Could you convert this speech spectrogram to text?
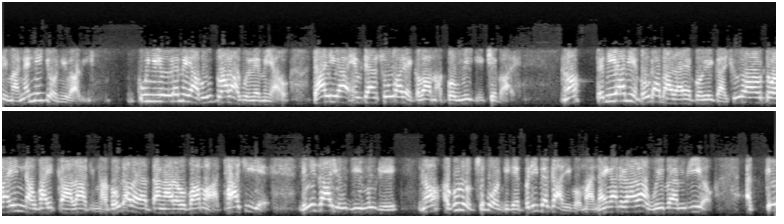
တွေမှာနှစ်နှစ်ကျော်နေပါပြီကူညီလို့လည်းမရဘူးသွားလာခွင့်လည်းမရဘူးဒါတွေကအင်တန်ဆိုးရတဲ့ကမ္ဘာမှာပုံရိပ်တွေဖြစ်ပါတယ်နော်တနည်းအားဖြင့်ဗုဒ္ဓဘာသာရဲ့ပုံရိပ်ကရှူအောင်တော်လိုင်းနောက်ပိုင်းကာလဒီမှာဗုဒ္ဓဘာသာတန်ဃာတော်ဘာမှာထားရှိတဲ့လေးစားယုံကြည်မှုတွေ နော်အခုလိုဖြစ်ပေါ်နေတဲ့ပြိပက္ခတွေပေါ်မှာနိုင်ငံတကာကဝေဖန်ပြီးတော့အကဲ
